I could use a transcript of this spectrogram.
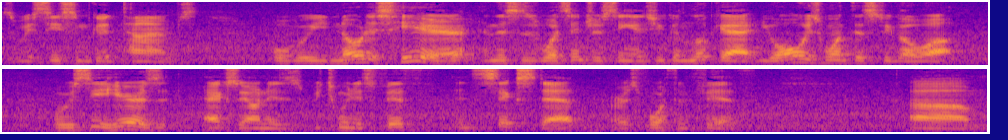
So we see some good times. What we notice here, and this is what's interesting, is you can look at, you always want this to go up. What we see here is actually on his, between his fifth and sixth step, or his fourth and fifth, um,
